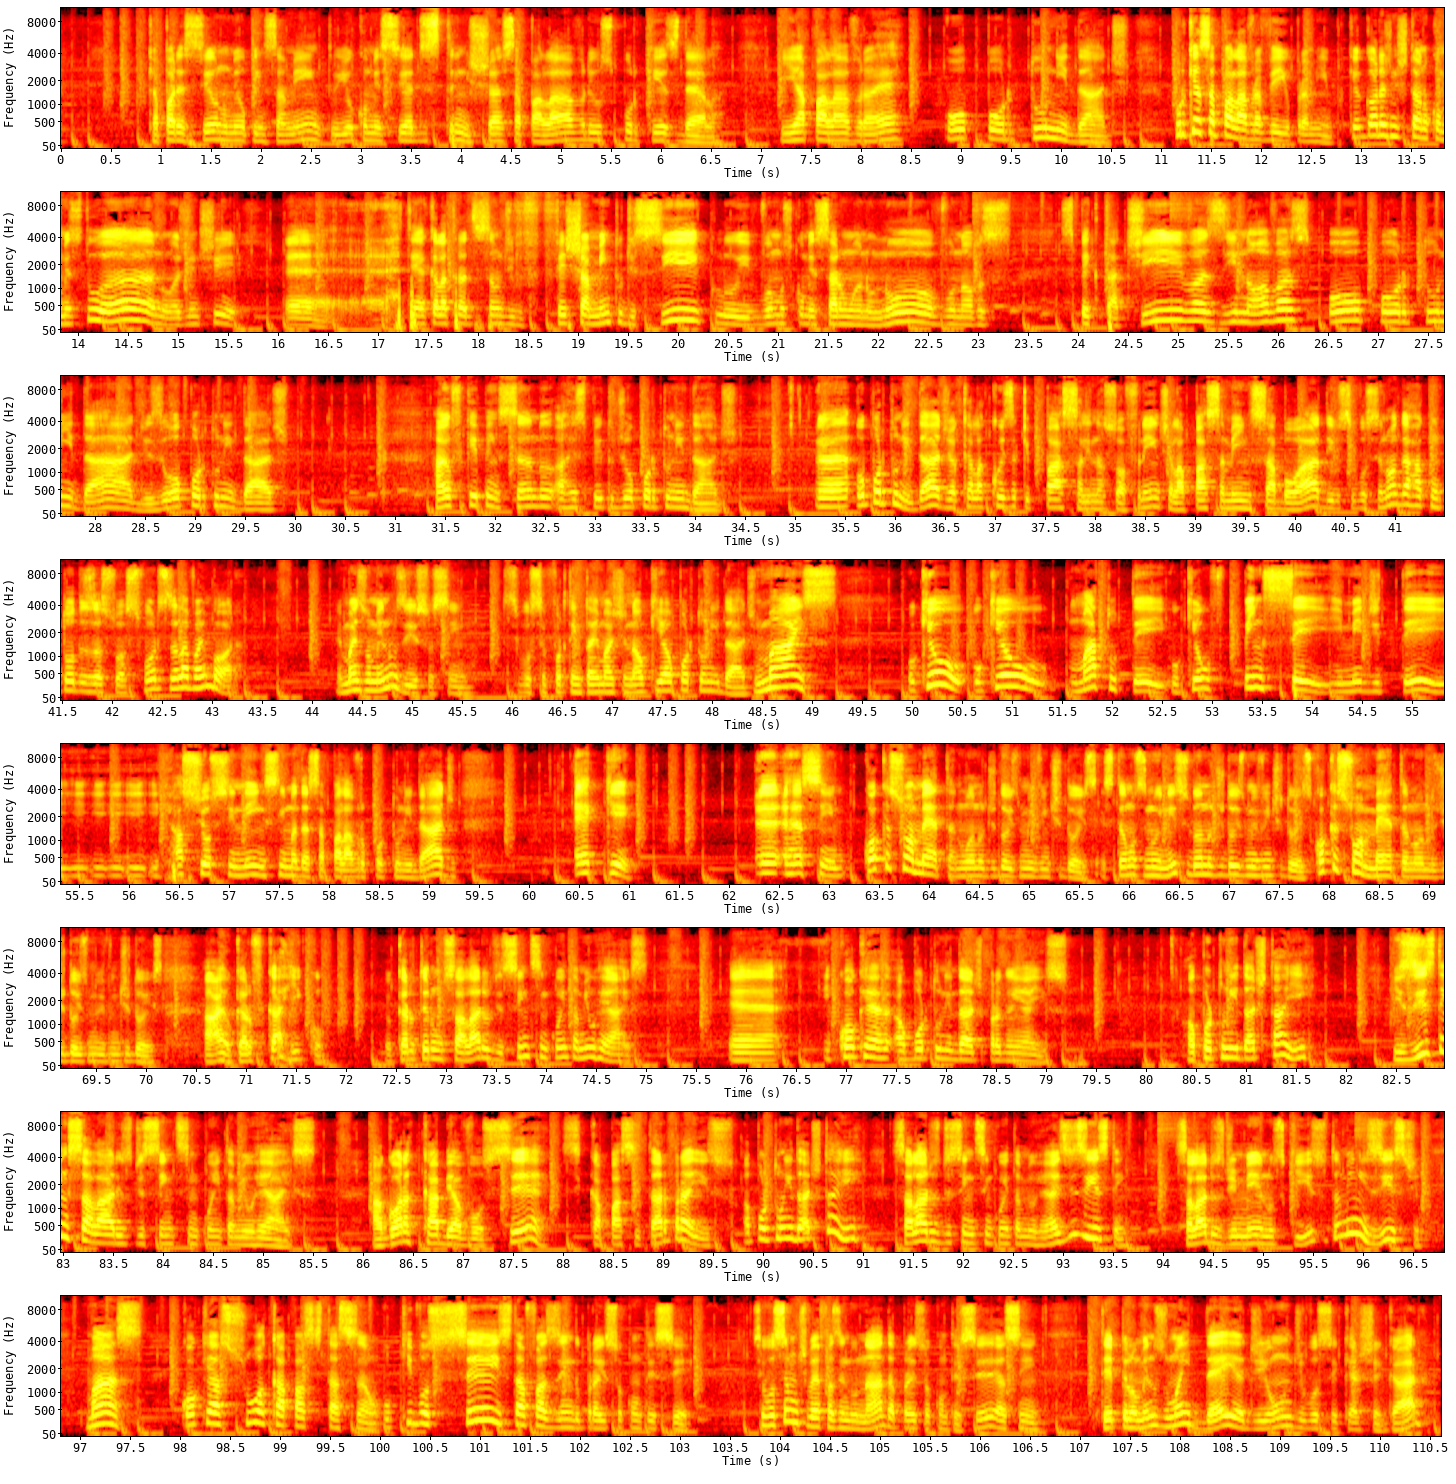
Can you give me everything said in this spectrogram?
que apareceu no meu pensamento e eu comecei a destrinchar essa palavra e os porquês dela. E a palavra é oportunidade. Por que essa palavra veio para mim? Porque agora a gente está no começo do ano, a gente é, tem aquela tradição de fechamento de ciclo e vamos começar um ano novo, novas expectativas e novas oportunidades. Oportunidade. Aí eu fiquei pensando a respeito de oportunidade. É, oportunidade é aquela coisa que passa ali na sua frente, ela passa meio ensaboada e se você não agarrar com todas as suas forças, ela vai embora. É mais ou menos isso, assim. Se você for tentar imaginar o que é oportunidade. Mas o que eu, o que eu matutei, o que eu pensei e meditei e, e, e, e raciocinei em cima dessa palavra oportunidade é que é, é, assim, qual que é a sua meta no ano de 2022? Estamos no início do ano de 2022. Qual que é a sua meta no ano de 2022? Ah, eu quero ficar rico. Eu quero ter um salário de 150 mil reais. É, e qual que é a oportunidade para ganhar isso? A oportunidade está aí. Existem salários de 150 mil reais. Agora cabe a você se capacitar para isso. A oportunidade está aí. Salários de 150 mil reais existem. Salários de menos que isso também existe. Mas qual que é a sua capacitação? O que você está fazendo para isso acontecer? Se você não estiver fazendo nada para isso acontecer, assim, ter pelo menos uma ideia de onde você quer chegar,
